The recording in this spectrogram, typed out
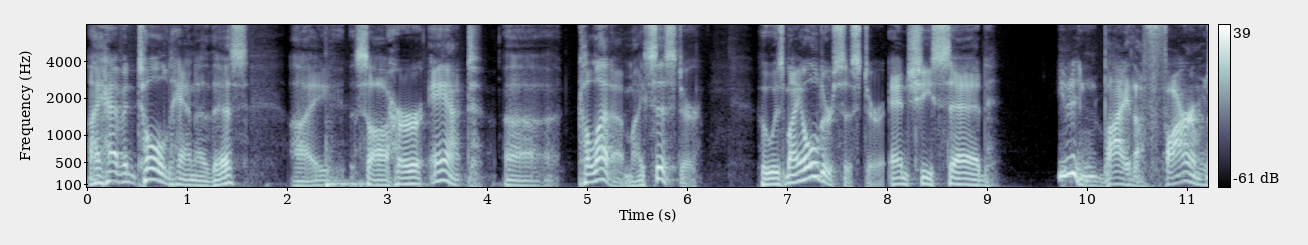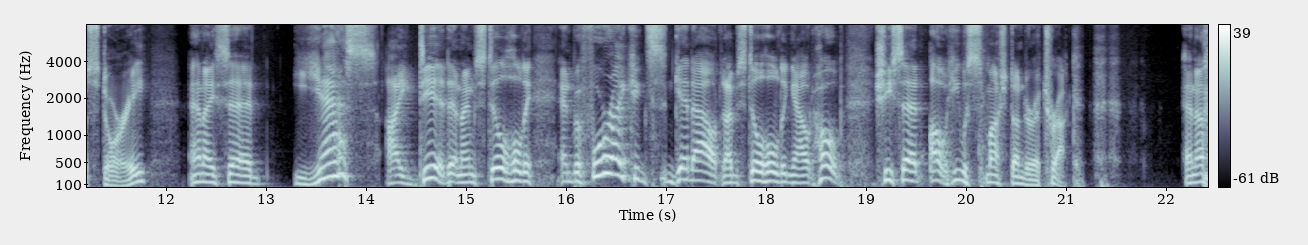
I haven't told Hannah this. I saw her aunt, uh, Coletta, my sister, who is my older sister, and she said, You didn't buy the farm story. And I said, Yes, I did. And I'm still holding. And before I could get out, I'm still holding out hope. She said, Oh, he was smushed under a truck. And I,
